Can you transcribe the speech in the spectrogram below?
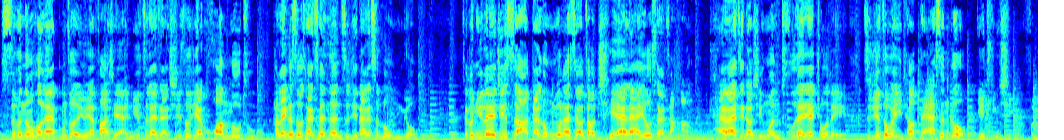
十分钟后呢，工作人员发现女子呢在洗手间狂呕吐，她那个时候才承认自己带的是农药。这个女的解释啊，带农药呢是要找前男友算账。看完这条新闻，突然间觉得自己作为一条单身狗也挺幸福的。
